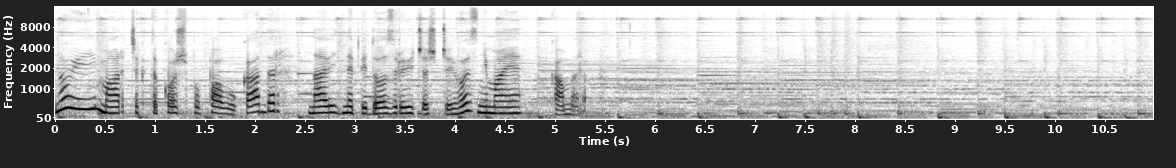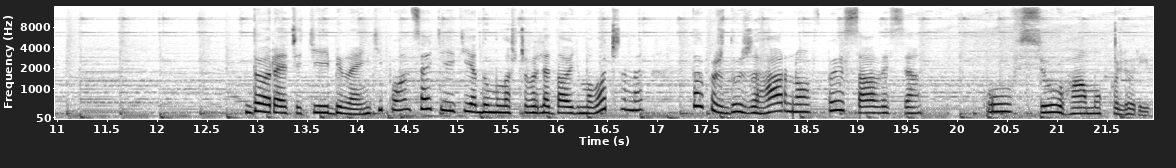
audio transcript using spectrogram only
Ну і Марчик також попав у кадр, навіть не підозрюючи, що його знімає камера. До речі, ті біленькі пуансеті, які я думала, що виглядають молочними, також дуже гарно вписалися у всю гаму кольорів.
